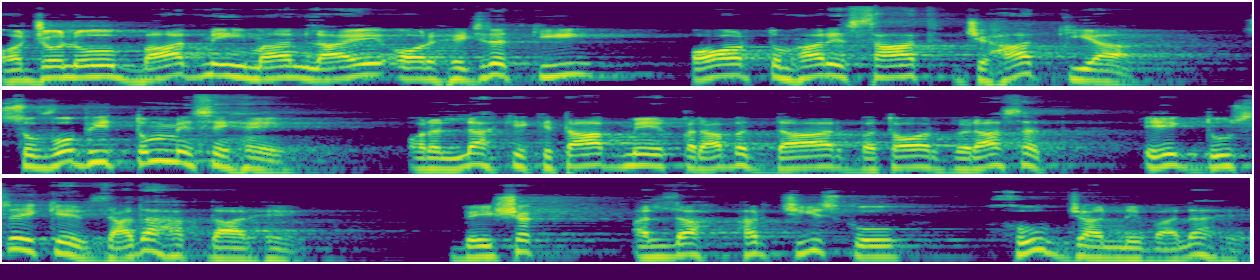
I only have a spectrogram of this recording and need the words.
اور جو لوگ بعد میں ایمان لائے اور ہجرت کی اور تمہارے ساتھ جہاد کیا، سو وہ بھی تم میں سے ہیں۔ اور اللہ کی کتاب میں قرابت دار بطور وراثت ایک دوسرے کے زیادہ حقدار ہیں۔ بے شک اللہ ہر چیز کو خوب جاننے والا ہے۔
